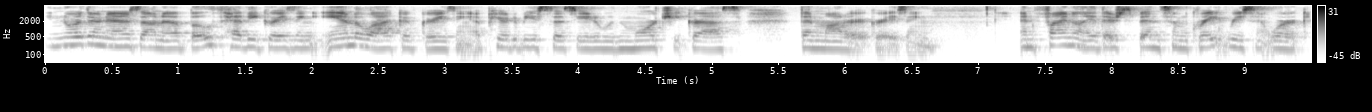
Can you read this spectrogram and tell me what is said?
In northern Arizona, both heavy grazing and a lack of grazing appear to be associated with more cheatgrass than moderate grazing. And finally, there's been some great recent work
